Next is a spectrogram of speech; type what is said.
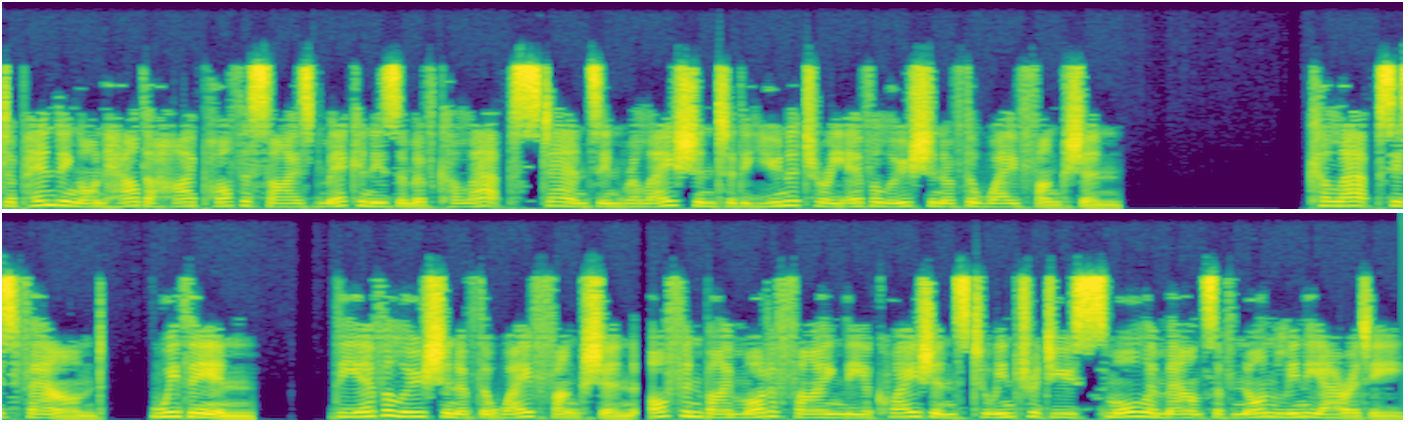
depending on how the hypothesized mechanism of collapse stands in relation to the unitary evolution of the wave function. Collapse is found within the evolution of the wave function, often by modifying the equations to introduce small amounts of non-linearity.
